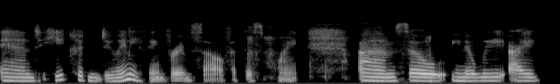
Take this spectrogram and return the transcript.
And he couldn't do anything for himself at this point. Um, so you know we i i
